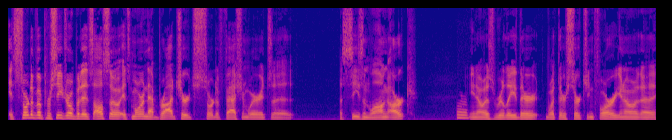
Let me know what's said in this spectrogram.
it's sort of a procedural, but it's also it's more in that Broadchurch sort of fashion where it's a a season long arc. Mm. You know, is really their what they're searching for. You know, uh,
